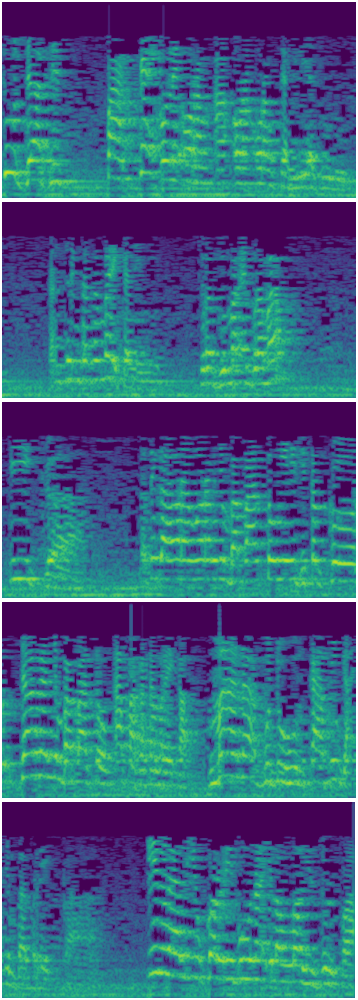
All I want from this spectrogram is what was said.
sudah dipakai oleh orang orang-orang jahiliyah dulu. Kan sering saya sampaikan ini. Surat Zumar ayat berapa? Tiga. Ketika orang-orang nyembah patung ini ditegur, jangan nyembah patung. Apa kata mereka? Mana buduhum kami nggak nyembah mereka. Illa ilallahi zulfa.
